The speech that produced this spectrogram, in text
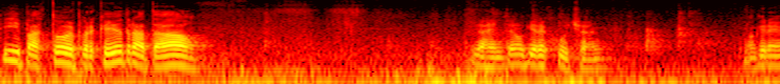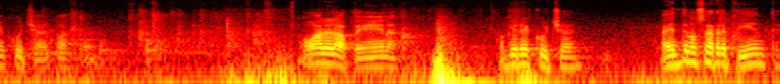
sí, pastor, pero es que yo he tratado. La gente no quiere escuchar. No quieren escuchar, pastor. No vale la pena. No quiere escuchar. La gente no se arrepiente.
